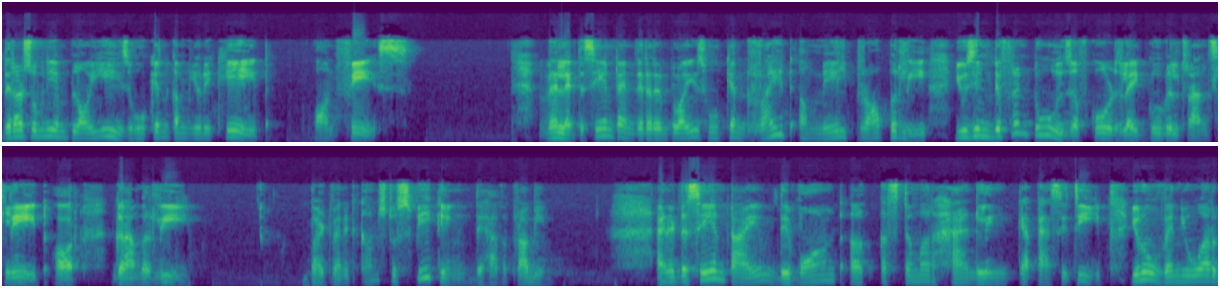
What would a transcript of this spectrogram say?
There are so many employees who can communicate on face well, at the same time, there are employees who can write a mail properly using different tools, of course, like Google Translate or Grammarly. But when it comes to speaking, they have a problem. And at the same time, they want a customer handling capacity. You know, when you are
